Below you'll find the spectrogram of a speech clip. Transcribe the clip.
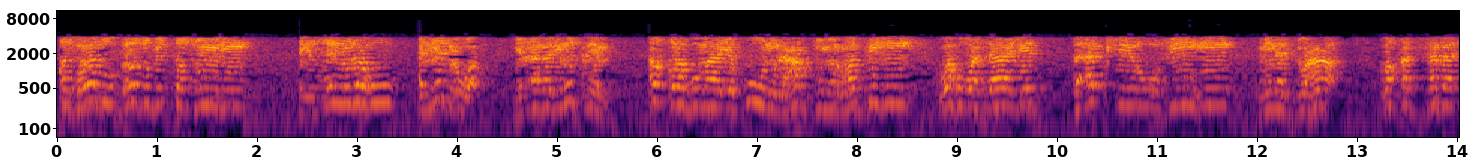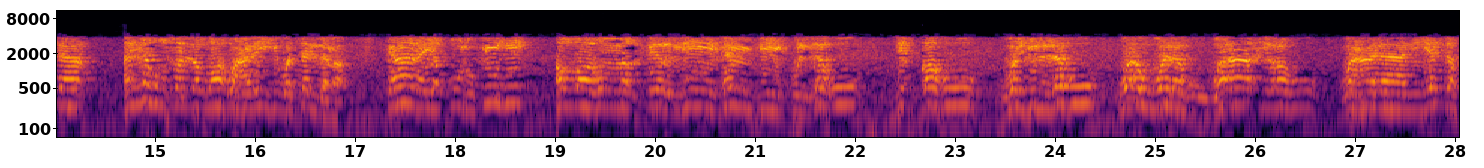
قد رضوا رضوا بالتصوير يسن له أن يدعو. لخبر مسلم أقرب ما يكون العبد من ربه وهو ساجد فأكثروا فيه من الدعاء. وقد ثبت أنه صلى الله عليه وسلم كان يقول فيه اللهم اغفر لي ذنبي كله دقه وجله وأوله وآخره وعلانيته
